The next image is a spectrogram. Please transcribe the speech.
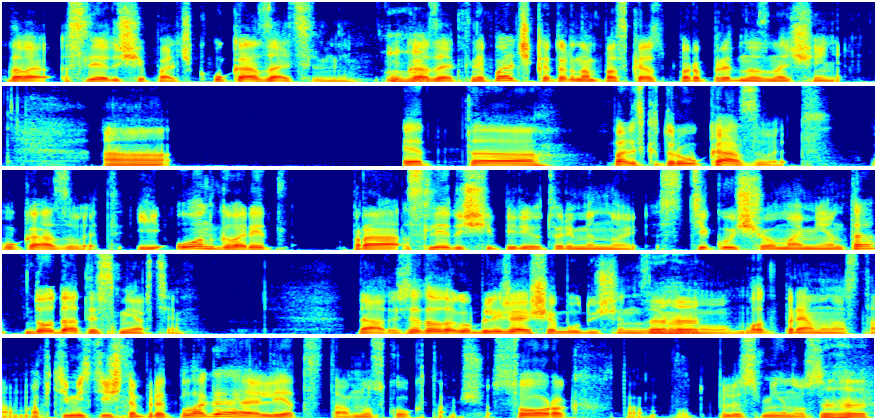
давай, следующий пальчик, указательный. Угу. Указательный пальчик, который нам подсказывает про предназначение. А, это палец, который указывает, указывает. И он говорит про следующий период временной, с текущего момента до даты смерти. Да, то есть это такое ближайшее будущее, назовем uh-huh. его. Вот прямо у нас там. Оптимистично предполагая, лет там, ну сколько там еще, 40, там, вот плюс-минус. Uh-huh.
